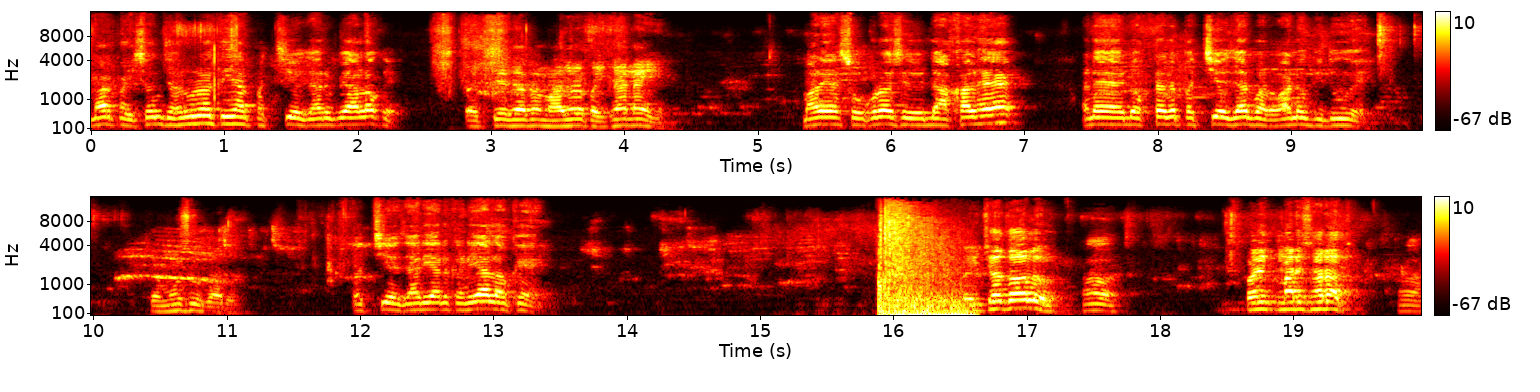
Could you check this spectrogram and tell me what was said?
મારે પૈસાની જરૂર હતી યાર પચીસ હજાર રૂપિયા આલો કે. પચીસ હજાર પણ મારા જોડે પૈસા નહીં. મારે છોકરો છે દાખલ છે અને ડૉક્ટરે પચીસ હજાર ભરવાનું કીધું હે. તો હું શું કરું? પચીસ હજાર યાર કરી આલો કે. પૈસા તો આલો? હા. પણ મારી શરત? હા.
